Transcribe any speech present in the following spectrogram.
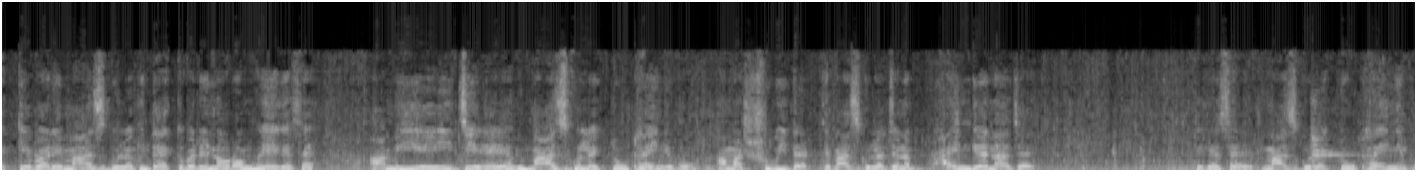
একেবারে মাছগুলো কিন্তু একেবারে নরম হয়ে গেছে। আমি এই যে মাছগুলো একটু উঠাই নেব। আমার সুবিধার্থে মাছগুলো যেন ভাঙ্গে না যায়। ঠিক আছে? মাছগুলো একটু উঠাই নিব।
